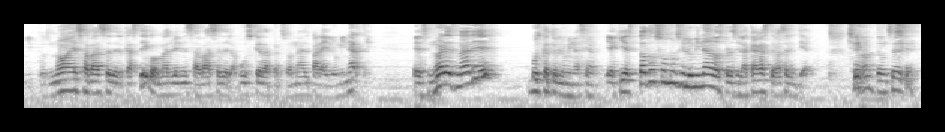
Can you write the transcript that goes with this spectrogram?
y pues no es a base del castigo, más bien es a base de la búsqueda personal para iluminarte. Es no eres nadie, busca tu iluminación. Y aquí es todos somos iluminados, pero si la cagas te vas al infierno. ¿no? Entonces,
